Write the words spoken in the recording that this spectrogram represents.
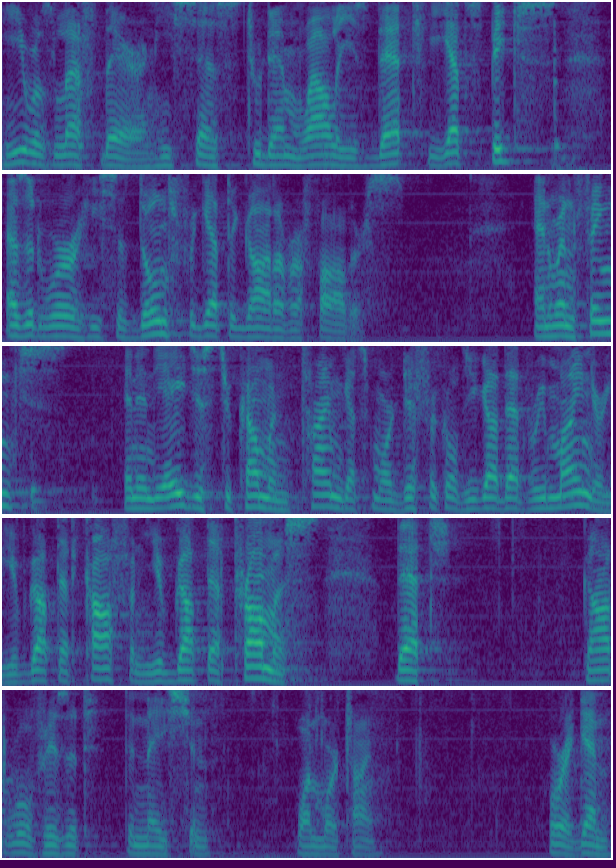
he was left there, and he says to them while he's dead, he yet speaks, as it were, he says, Don't forget the God of our fathers. And when things, and in the ages to come, when time gets more difficult, you got that reminder, you've got that coffin, you've got that promise that God will visit the nation one more time. Or again.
